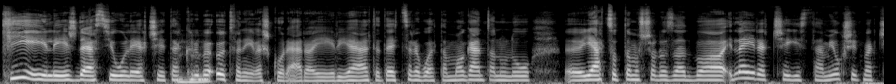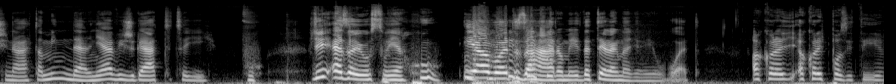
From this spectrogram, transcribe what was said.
kiélés, de ezt jól értsétek, uh-huh. kb. 50 éves korára éri el. Tehát egyszerre voltam magántanuló, játszottam a sorozatba, leérettségiztem, jogsit megcsináltam, minden nyelvvizsgát, tehát hogy így, hú. Úgyhogy ez a jó szó, ilyen hú, ilyen volt ez a három év, de tényleg nagyon jó volt. Akkor egy, akkor egy pozitív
